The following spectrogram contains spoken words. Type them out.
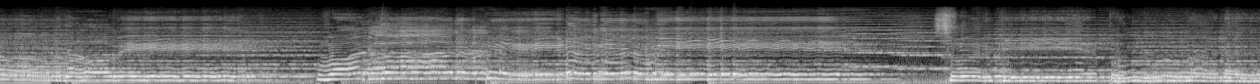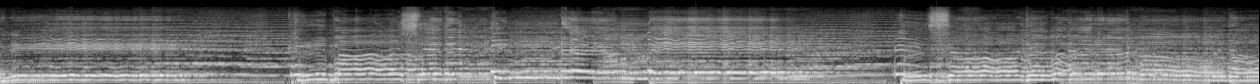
പ്രസാദവരമാതാവേ വാഗ്ദാന പീഠകമേ സ്വർഗീയ പൊന്മലരേ കൃപാസനത്തിന്റെ അമ്മേ പ്രസാദവരമാതാവേ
